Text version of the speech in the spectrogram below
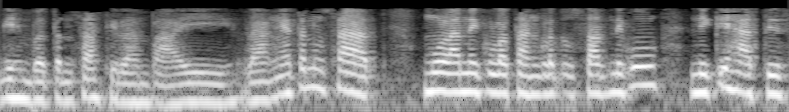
nggih mboten sah dilampahi. Lah ngeten Ustaz. Mulane kula tanglet Ustaz niku niki hadis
